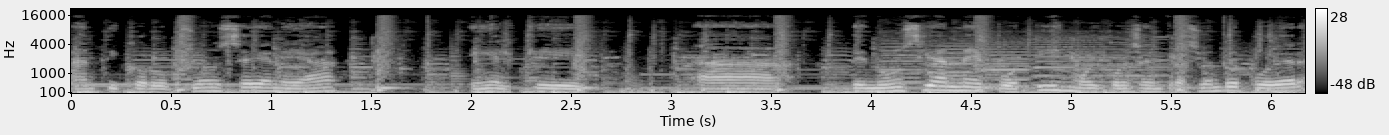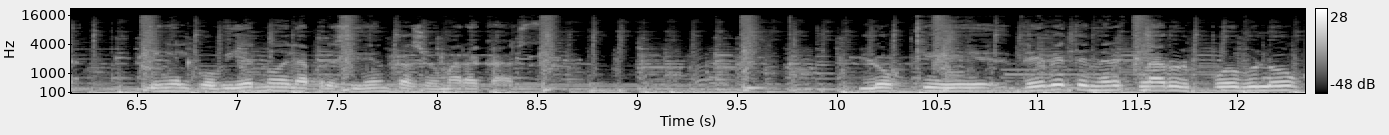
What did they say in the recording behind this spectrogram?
Anticorrupción CNA en el que ah, denuncia nepotismo y concentración de poder en el gobierno de la presidenta Xiomara Castro. Lo que debe tener claro el pueblo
